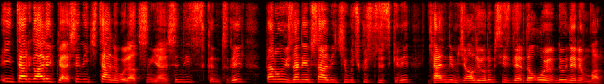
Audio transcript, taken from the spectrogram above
Inter galip gelsin 2 tane gol atsın gelsin. Hiç sıkıntı değil. Ben o yüzden ev sahibi 2.5 üst riskini kendimce alıyorum. Sizlere de o yönde önerim var.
